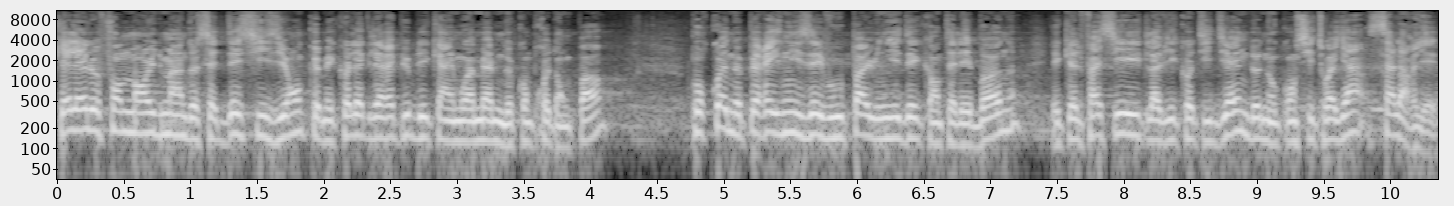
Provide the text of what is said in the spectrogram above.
Quel est le fondement humain de cette décision que mes collègues les républicains et moi-même ne comprenons pas Pourquoi ne pérennisez-vous pas une idée quand elle est bonne et qu'elle facilite la vie quotidienne de nos concitoyens salariés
